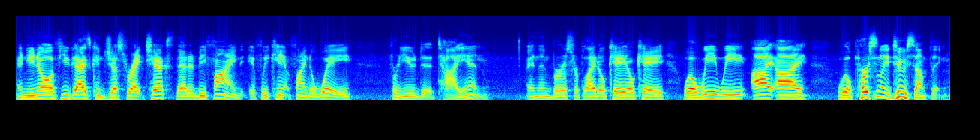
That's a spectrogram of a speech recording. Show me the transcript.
and you know, if you guys can just write checks, that'd be fine. If we can't find a way for you to tie in. And then Burris replied, okay, okay, well, we, we, I, I will personally do something.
